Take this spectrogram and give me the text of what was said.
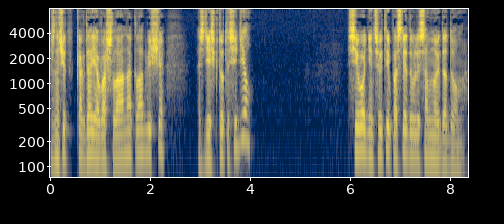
Значит, когда я вошла на кладбище, здесь кто-то сидел? Сегодня цветы последовали со мной до дома.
